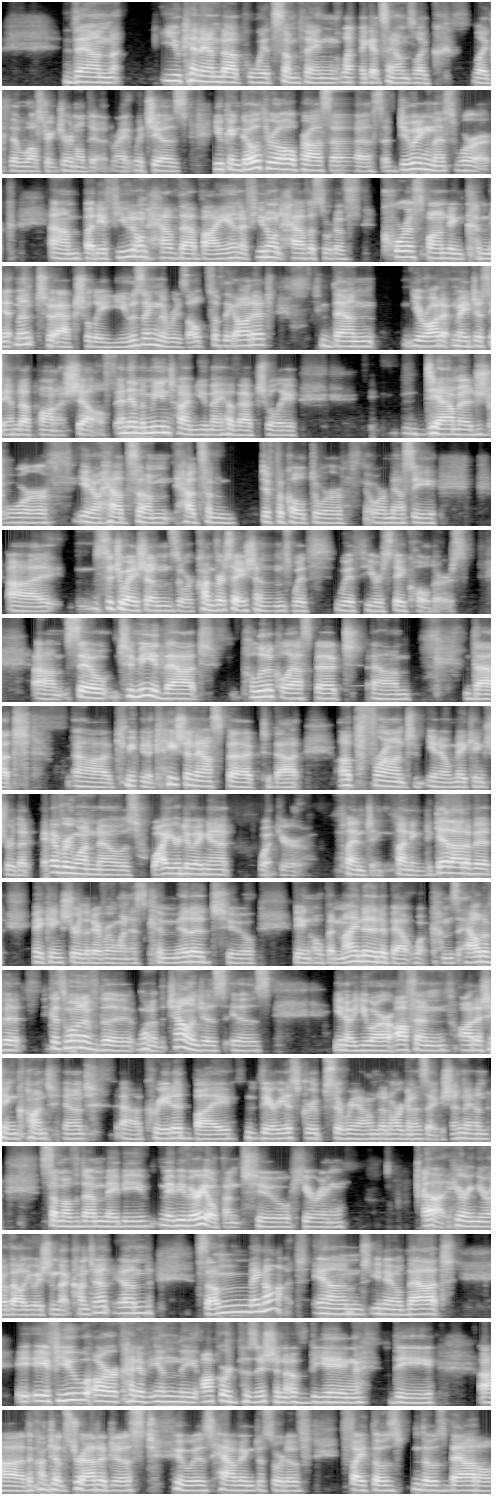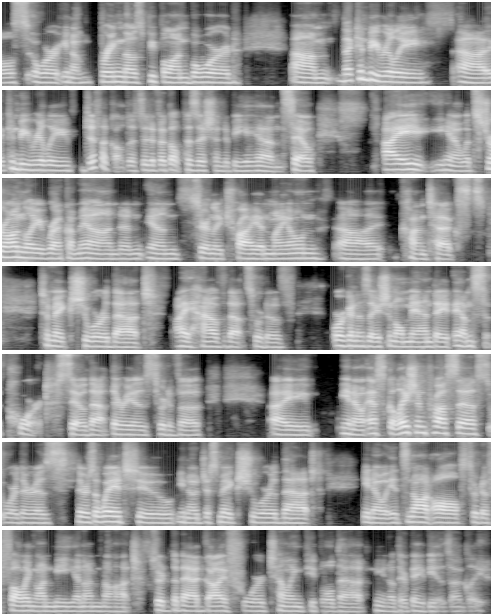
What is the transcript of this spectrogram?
then you can end up with something like it sounds like like the Wall Street Journal did, right? Which is you can go through a whole process of doing this work, um, but if you don't have that buy-in, if you don't have a sort of corresponding commitment to actually using the results of the audit, then your audit may just end up on a shelf. And in the meantime, you may have actually damaged or you know had some had some difficult or or messy uh, situations or conversations with with your stakeholders. Um, so to me, that political aspect, um, that uh, communication aspect, that upfront, you know, making sure that everyone knows why you're doing it, what you're planning planning to get out of it, making sure that everyone is committed to being open-minded about what comes out of it. Because one of the one of the challenges is you know you are often auditing content uh, created by various groups around an organization and some of them may be, may be very open to hearing uh, hearing your evaluation of that content and some may not. And you know that if you are kind of in the awkward position of being the uh, the content strategist who is having to sort of fight those those battles or you know bring those people on board um, that can be really uh, it can be really difficult. It's a difficult position to be in. So I, you know, would strongly recommend and, and certainly try in my own uh, contexts to make sure that I have that sort of organizational mandate and support so that there is sort of a, a you know escalation process or there is there's a way to you know just make sure that you know it's not all sort of falling on me and i'm not sort of the bad guy for telling people that you know their baby is ugly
